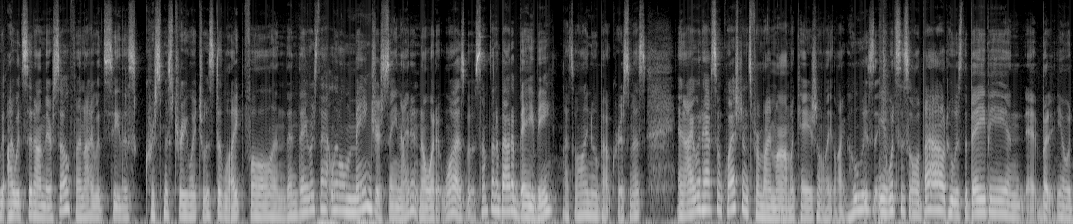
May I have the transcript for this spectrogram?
We- I would sit on their sofa and I would see this Christmas tree, which was delightful. And then there was that little manger scene. I didn't know what it was, but it was something about a baby. That's all I knew about Christmas. And I would have some questions for my mom occasionally, like, "Who is? You know, what's this all about? Who is the baby?" And eh, but you know,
